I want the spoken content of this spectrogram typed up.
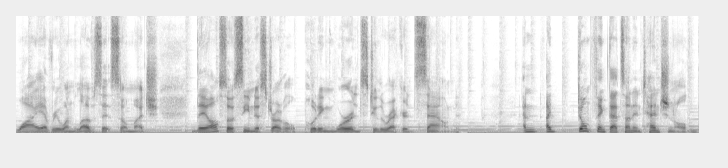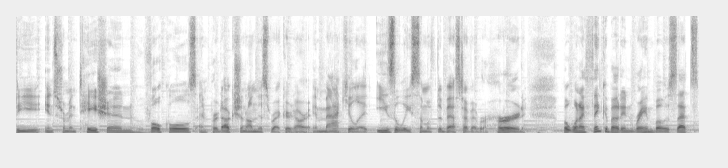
why everyone loves it so much, they also seem to struggle putting words to the record's sound. And I don't think that's unintentional. The instrumentation, vocals, and production on this record are immaculate, easily some of the best I've ever heard. But when I think about In Rainbows, that's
